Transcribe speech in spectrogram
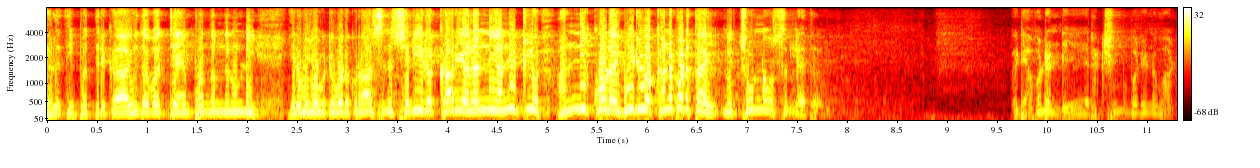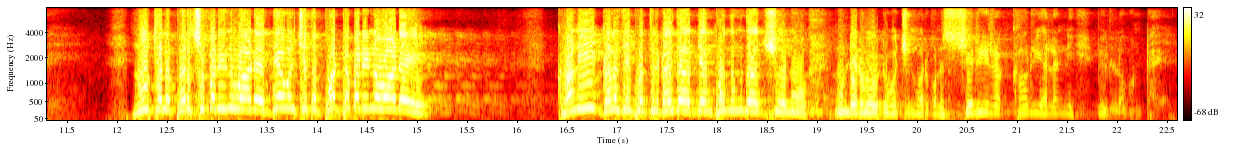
గలతి పత్రిక ఐదవ అధ్యాయం పంతొమ్మిది నుండి ఇరవై ఒకటి వరకు రాసిన శరీర కార్యాలన్నీ అన్నిట్లు అన్నీ కూడా వీటిలో కనపడతాయి. మీరు చూడనవసరం లేదు. వీడు ఎవడండి? రక్షింపబడిన వాడే. నూతన పరచబడిన వాడే. దేవుని చేత పట్టబడిన వాడే. కానీ గలతీ పత్రిక ఐదో అధ్యాయం పంతొమ్మిదో అధ్యాయం నుండి ఇరవై ఒకటి వచ్చిన వరకు శరీర కార్యాలన్నీ వీళ్ళలో ఉంటాయి.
